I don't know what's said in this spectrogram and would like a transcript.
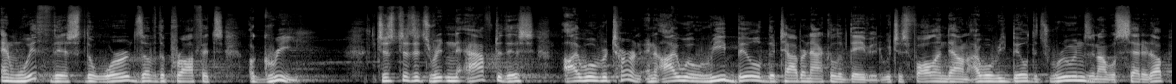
And with this, the words of the prophets agree. Just as it's written after this, I will return and I will rebuild the tabernacle of David, which has fallen down. I will rebuild its ruins and I will set it up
